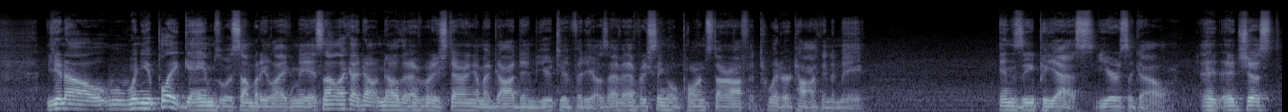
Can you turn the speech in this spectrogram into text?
you know, when you play games with somebody like me, it's not like I don't know that everybody's staring at my goddamn YouTube videos. I have every single porn star off of Twitter talking to me in ZPS years ago. It, it just,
